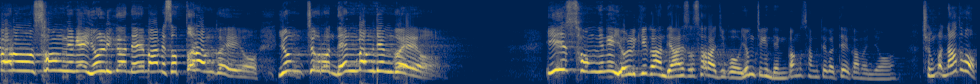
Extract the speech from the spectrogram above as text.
바로 성령의 열기가 내 마음에서 떠난 거예요. 영적으로 냉방된 거예요 이 성령의 열기가 내 안에서 사라지고 영적인 냉방 상태가 돼가면요. 정말 나도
